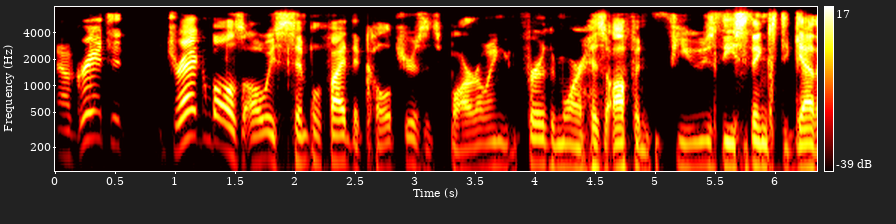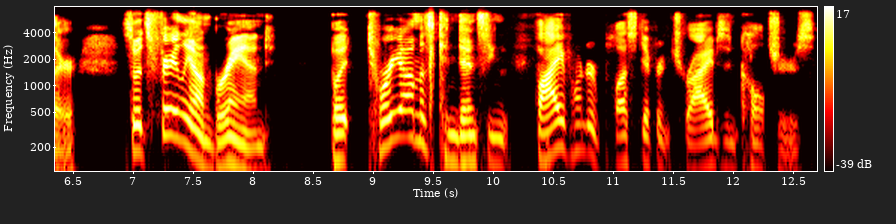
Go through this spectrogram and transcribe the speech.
Now, granted, Dragon Ball has always simplified the cultures it's borrowing, and furthermore has often fused these things together, so it's fairly on brand. But Toriyama's condensing 500 plus different tribes and cultures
